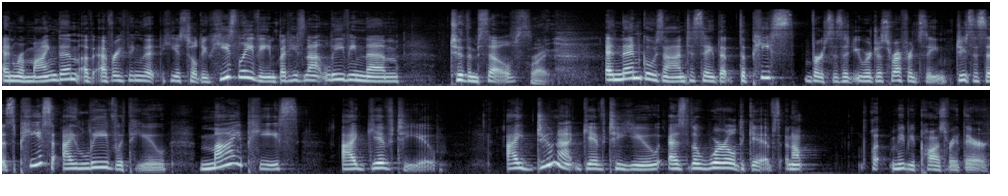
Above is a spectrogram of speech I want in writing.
and remind them of everything that he has told you. He's leaving, but he's not leaving them to themselves. Right. And then goes on to say that the peace verses that you were just referencing, Jesus says, Peace I leave with you, my peace I give to you. I do not give to you as the world gives. And I'll maybe pause right there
